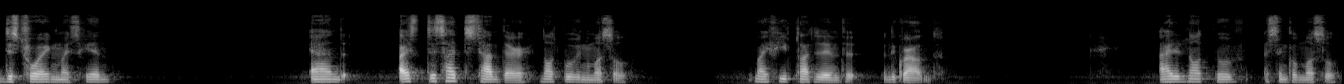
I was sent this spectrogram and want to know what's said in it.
destroying my skin. And I decided to stand there, not moving a muscle, my feet planted in the, in the ground. I did not move a single muscle.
